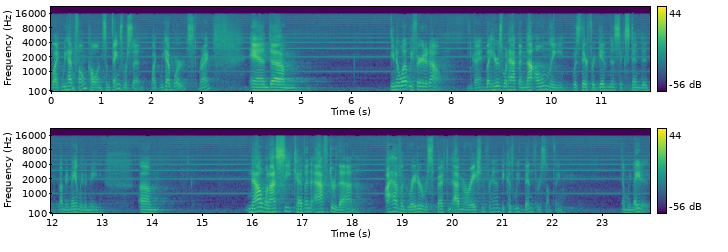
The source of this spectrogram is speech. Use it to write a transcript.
like we had a phone call and some things were said. Like we had words, right? And um, you know what? We figured it out. Okay? But here's what happened. Not only was their forgiveness extended, I mean, mainly to me, um, now when I see Kevin after that, I have a greater respect and admiration for him because we've been through something and we made it.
